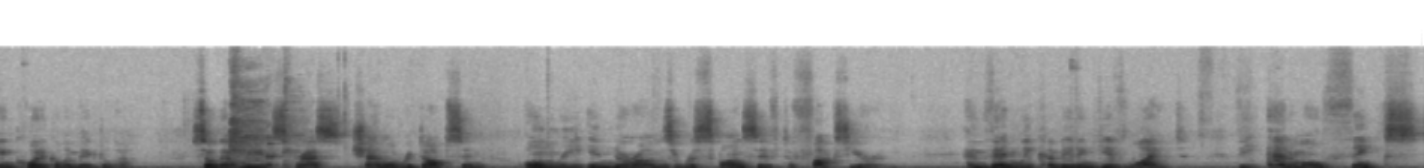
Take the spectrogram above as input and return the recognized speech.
in cortical amygdala, so that we express channel rhodopsin only in neurons responsive to fox urine, and then we come in and give light, the animal thinks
